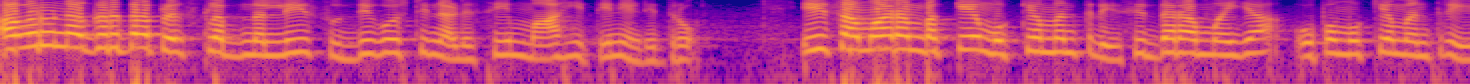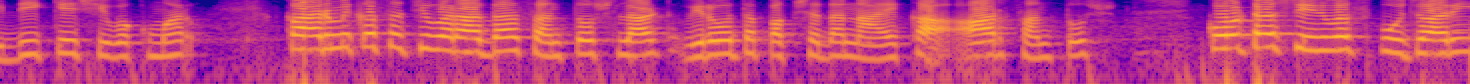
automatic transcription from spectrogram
ಅವರು ನಗರದ ಪ್ರೆಸ್ ಕ್ಲಬ್ನಲ್ಲಿ ಸುದ್ದಿಗೋಷ್ಠಿ ನಡೆಸಿ ಮಾಹಿತಿ ನೀಡಿದರು. ಈ ಸಮಾರಂಭಕ್ಕೆ ಮುಖ್ಯಮಂತ್ರಿ ಸಿದ್ದರಾಮಯ್ಯ, ಉಪಮುಖ್ಯಮಂತ್ರಿ ಡಿಕೆ ಶಿವಕುಮಾರ್ ಕಾರ್ಮಿಕ ಸಚಿವರಾದ ಸಂತೋಷ್ ಲಾಟ್ ವಿರೋಧ ಪಕ್ಷದ ನಾಯಕ ಆರ್ ಸಂತೋಷ್, ಕೋಟಾ ಶ್ರೀನಿವಾಸ್ ಪೂಜಾರಿ,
